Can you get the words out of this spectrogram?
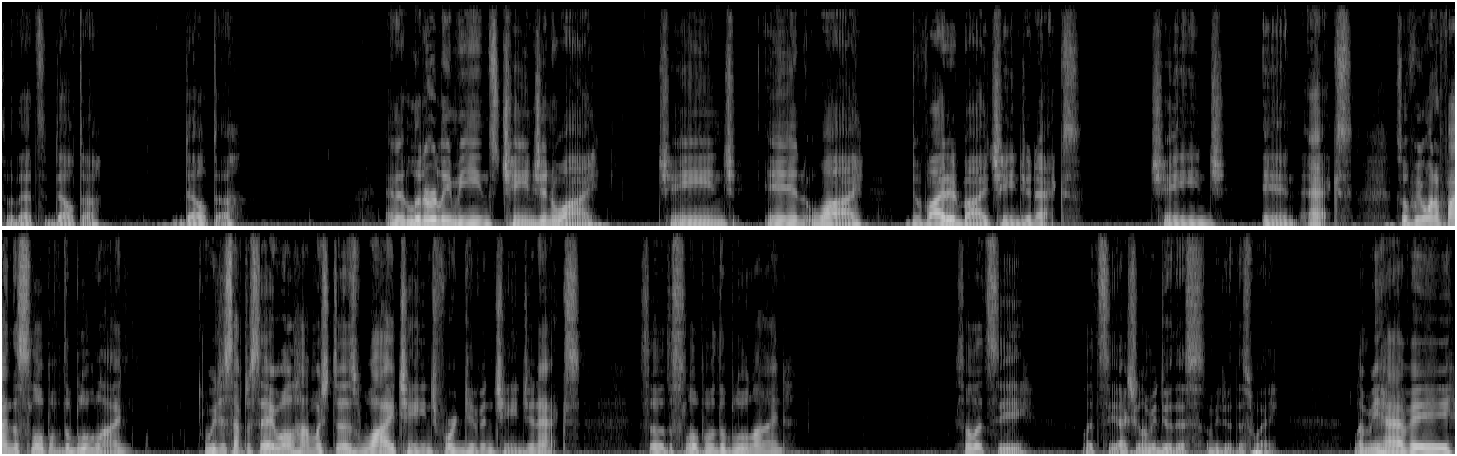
So that's delta, delta. And it literally means change in y change in y divided by change in x. Change in x. So if we want to find the slope of the blue line, we just have to say, well, how much does y change for given change in x? So the slope of the blue line. So let's see. Let's see. Actually, let me do this. Let me do it this way. Let me have a,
